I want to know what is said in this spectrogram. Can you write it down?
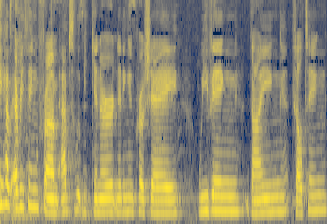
We have everything from absolute beginner knitting and crochet, weaving, dyeing, felting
